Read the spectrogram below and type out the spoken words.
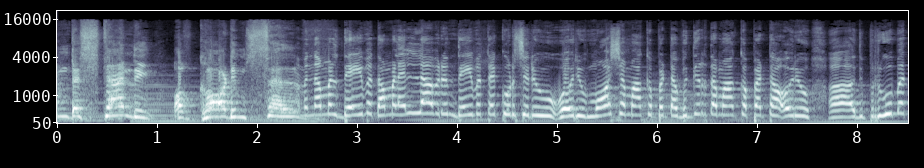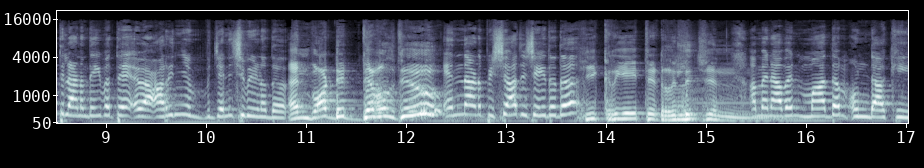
understanding of God Himself. അപ്പൊ നമ്മൾ ദൈവ നമ്മൾ എല്ലാവരും ദൈവത്തെ കുറിച്ചൊരു ഒരു മോശമാക്കപ്പെട്ട വികൃതമാക്കപ്പെട്ട ഒരു ആ, ഒരു രൂപത്തിലാണ് ദൈവത്തെ ആ, അറിഞ്ഞ് ജനിച്ചു വീണത് And what did devil do? എന്താണ് പിശാജ് ചെയ്തത് He created religion. അവൻ അവൻ മതം ഉണ്ടാക്കി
